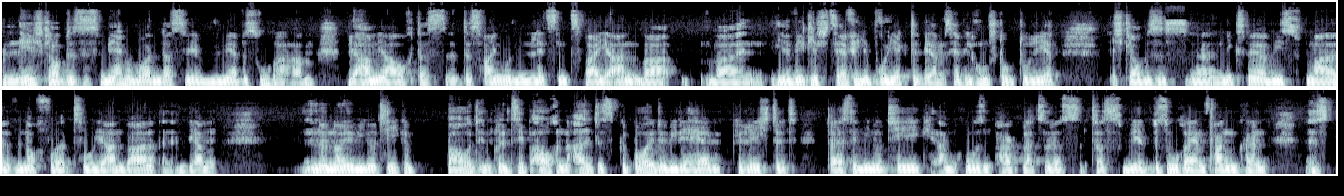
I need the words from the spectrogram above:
Nee, ich glaube, das ist mehr geworden, dass wir mehr Besucher haben. Wir haben ja auch das, das Weingut in den letzten zwei Jahren war, war hier wirklich sehr viele Projekte. Wir haben sehr viel umstrukturiert. Ich glaube, es ist äh, nichts mehr, wie es mal noch vor zwei Jahren war. Wir haben eine neue Vinothek gebaut, im Prinzip auch ein altes Gebäude wieder hergerichtet. Da ist eine Vinothek am großen Parkplatz, sodass dass wir Besucher empfangen können. Es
